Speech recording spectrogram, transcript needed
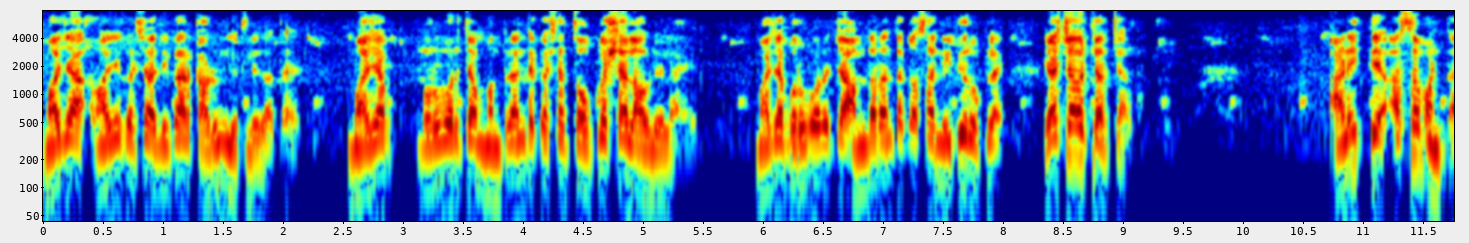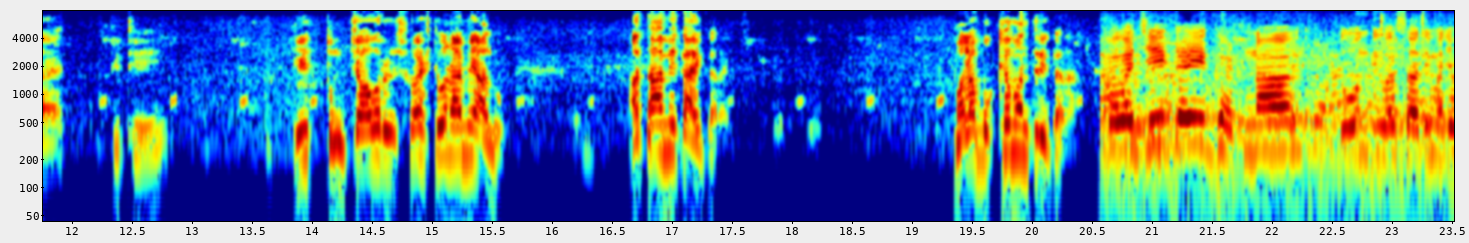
माझ्या माझे कसे अधिकार काढून घेतले जात आहेत? माझ्या बरोबरच्या मंत्र्यांच्या कशा चौकशा लावलेल्या आहेत? माझ्या बरोबरच्या आमदारांचा कसा निधी रोखलाय? याच्यावर चर्चा आणि ते असं म्हणतायत तिथे की तुमच्यावर विश्वास ठेवून आम्ही आलो. आता आम्ही काय करायचं? मला मुख्यमंत्री करा. बघा जी काही घटना दोन दिवस आधी म्हणजे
